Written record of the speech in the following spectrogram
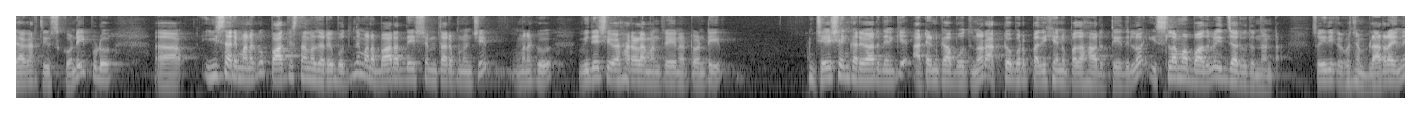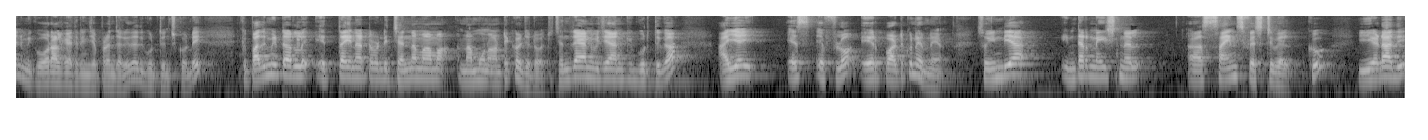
జాగ్రత్త తీసుకోండి. ఇప్పుడు ఈసారి మనకు పాకిస్తాన్లో జరగబోతుంది. మన భారతదేశం తరపు నుంచి మనకు విదేశీ వ్యవహారాల మంత్రి అయినటువంటి జయశంకర్ గారు దీనికి అటెండ్ కాబోతున్నారు. అక్టోబర్ పదిహేను పదహారు తేదీలో ఇస్లామాబాద్లో ఇది జరుగుతుందంట. సో ఇది ఇక్కడ కొంచెం బ్లర్ అయింది. మీకు ఓవరాల్గా అయితే నేను చెప్పడం జరిగింది. అది గుర్తుంచుకోండి. ఇక పది మీటర్లు ఎత్తైనటువంటి చందమామ నమూనా అంటే ఇక్కడ చూడవచ్చు. చంద్రయాన్ విజయానికి గుర్తుగా ఐఐఎస్ఎఫ్లో ఏర్పాటుకు నిర్ణయం. సో ఇండియా ఇంటర్నేషనల్ సైన్స్ ఫెస్టివల్కు ఈ ఏడాది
